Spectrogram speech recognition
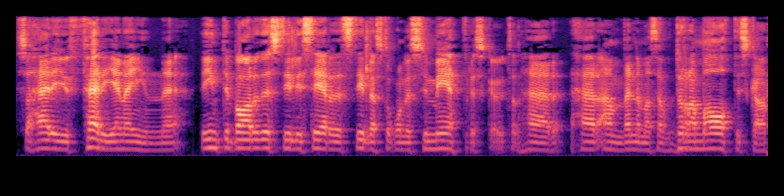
Så här är ju färgerna inne. Det är inte bara det stiliserade, stillastående, symmetriska. Utan här, här använder man sig av dramatiska,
